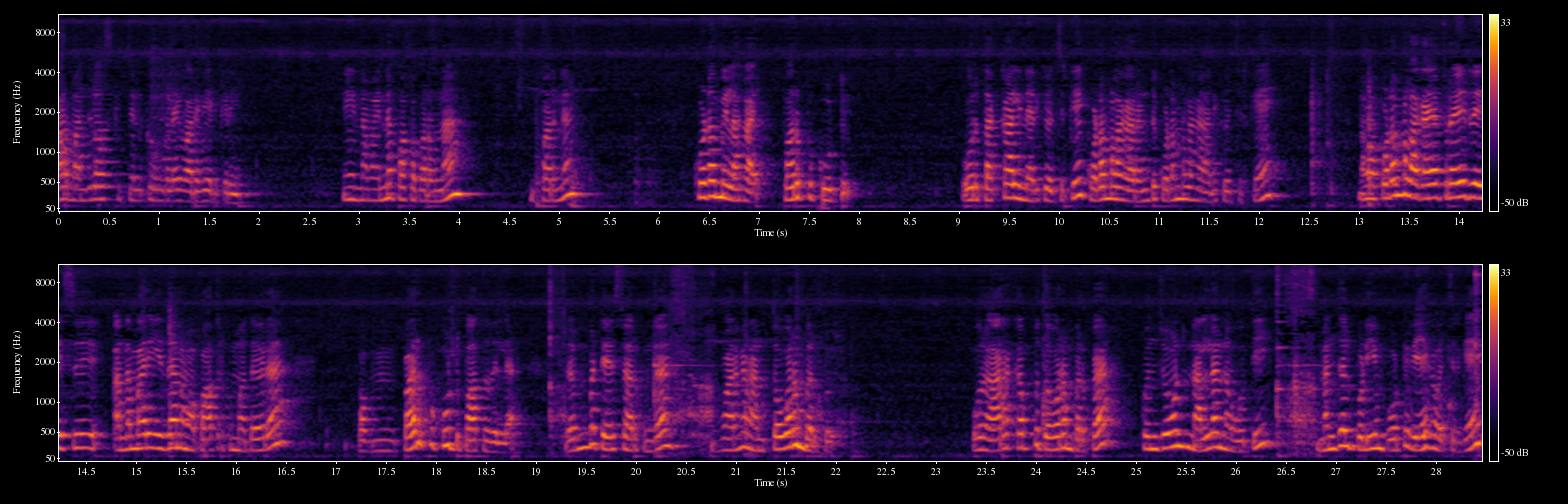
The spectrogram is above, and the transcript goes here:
ஆர் மஞ்சளாஸ் கிச்சனுக்கு உங்களை வரவேற்கிறேன். நீ நம்ம என்ன பார்க்க போகிறோம்னா பாருங்கள் குடமிளகாய் பருப்பு கூட்டு. ஒரு தக்காளி நறுக்கி வச்சுருக்கேன் குடமிளகாய் ரெண்டு குடமிளகாய் நறுக்கி வச்சுருக்கேன். நம்ம குடமிளகாய் ஃப்ரைட் ரைஸு அந்த மாதிரி இதுதான் நம்ம பார்த்துருக்கோமே தவிர பருப்பு கூட்டு பார்த்ததில்ல. ரொம்ப டேஸ்ட்டாக இருக்குங்க. பாருங்கள் நான் துவரம் பருப்பு. ஒரு அரை கப்பு துவரம் பருப்பை கொஞ்சோண்டு நல்லெண்ணெய் ஊற்றி மஞ்சள் பொடியும் போட்டு வேக வச்சுருக்கேன்.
